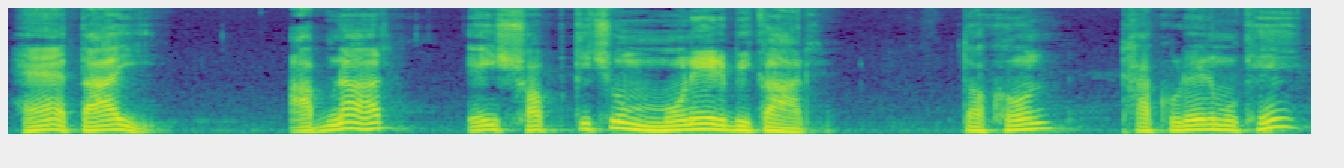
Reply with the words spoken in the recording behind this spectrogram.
হ্যাঁ তাই। আপনার এই সব কিছু মনের বিকার। তখন ঠাকুরের মুখে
